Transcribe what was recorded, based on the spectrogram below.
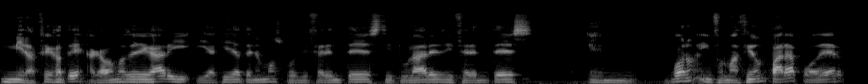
mira, fíjate, acabamos de llegar y, aquí ya tenemos pues, diferentes titulares, diferentes, em, bueno, información para poder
